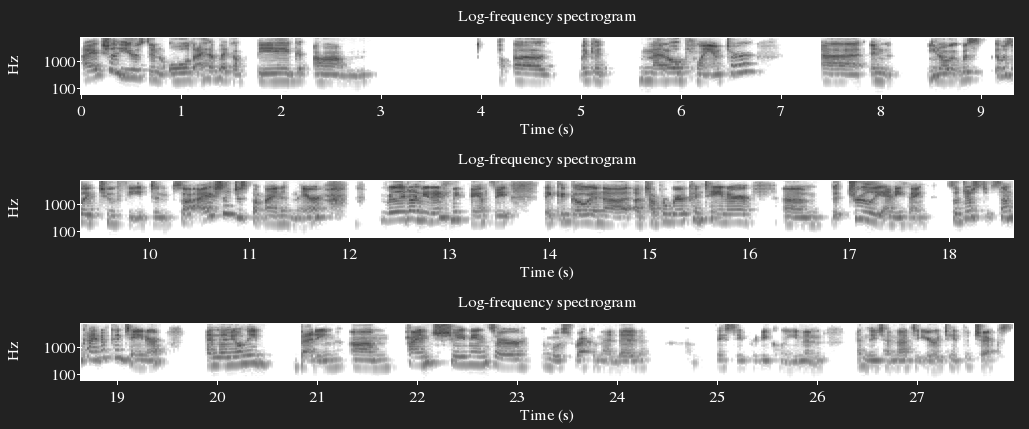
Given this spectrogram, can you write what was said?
I actually used an old, I had like a big, um, uh, like a metal planter uh, and you know, it was it was like two feet, and so I actually just put mine in there. really don't need anything fancy. They could go in a, a Tupperware container, um, truly anything. So just some kind of container, and then you'll need bedding. Um, pine shavings are the most recommended. Um, they stay pretty clean and and they tend not to irritate the chicks.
